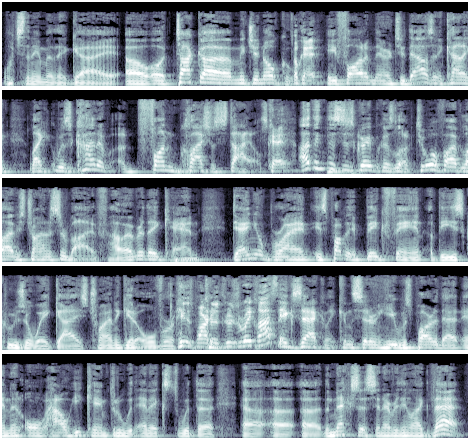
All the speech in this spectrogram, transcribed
What's the name of the guy? Oh, oh Taka Michinoku. Okay. he fought him there in 2000. It kind of like it was kind of a fun clash of styles. Okay. I think this is great because look, 205 Live is trying to survive however they can. Daniel Bryan is probably a big fan of these cruiserweight guys trying to get over. he was part of the Cruiserweight Classic. Exactly, considering he was part of that, and then oh, how he came through with NXT with the uh, uh, uh, the Nexus and everything like that.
